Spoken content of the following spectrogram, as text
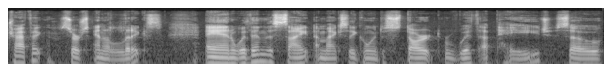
Traffic, Search Analytics, and within the site, I'm actually going to start with a page. So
